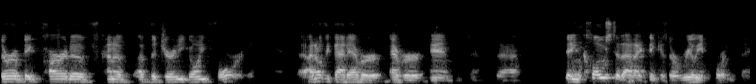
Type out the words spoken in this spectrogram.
they're a big part of kind of of the journey going forward. And I don't think that ever ever ends. And uh, staying close to that, I think, is a really important thing.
